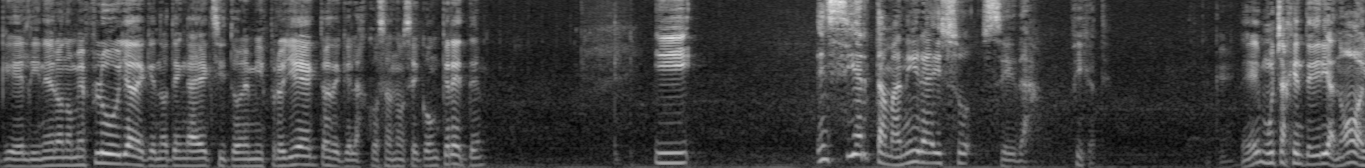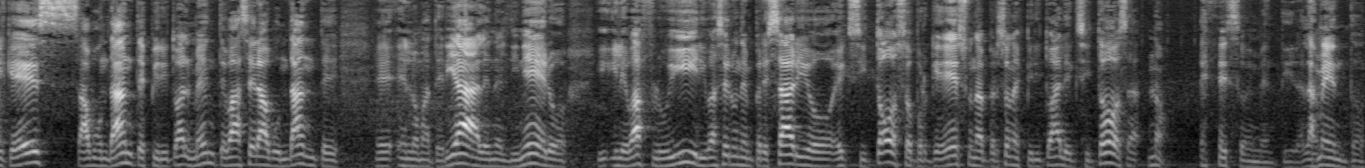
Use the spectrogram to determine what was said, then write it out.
que el dinero no me fluya, de que no tenga éxito en mis proyectos, de que las cosas no se concreten. Y en cierta manera eso se da, fíjate. ¿Eh? Mucha gente diría, no, el que es abundante espiritualmente va a ser abundante eh, en lo material, en el dinero, y, le va a fluir y va a ser un empresario exitoso porque es una persona espiritual exitosa. No, eso es mentira, lamento.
